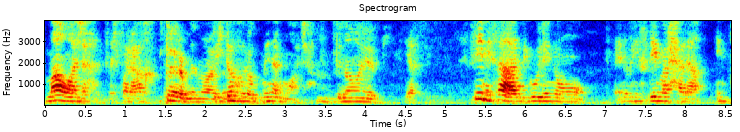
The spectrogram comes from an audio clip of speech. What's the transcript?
ما واجهت الفراغ. بتهرب من المواجهة. بتهرب من المواجهة. denial yes في مثال بيقول إنه إنه هي في دي المرحله أنت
